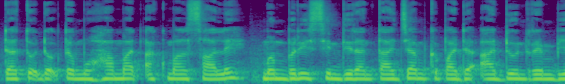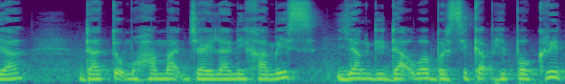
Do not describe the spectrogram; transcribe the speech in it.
Datuk Dr. Muhammad Akmal Saleh memberi sindiran tajam kepada Adun Rembia, Datuk Muhammad Jailani Khamis yang didakwa bersikap hipokrit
